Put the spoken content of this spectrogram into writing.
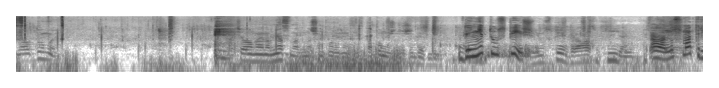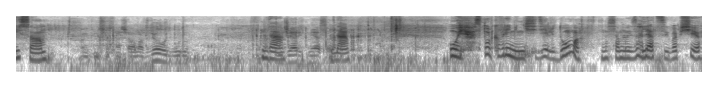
Я вот думаю, сначала, наверное, мясо надо на шампуре надеть, потом уже разжигать будем. Да нет, ты успеешь. Не успею, дрова сухие. А, ну смотри сам. поэтому сейчас сначала наделывать буду, Да. жарить мясо. Да. Ой, столько времени сидели дома на самоизоляции. Вообще,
